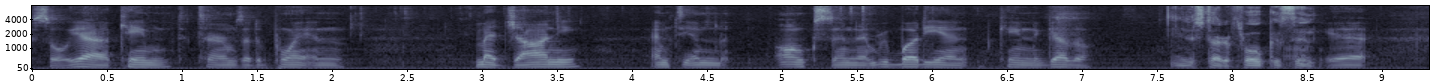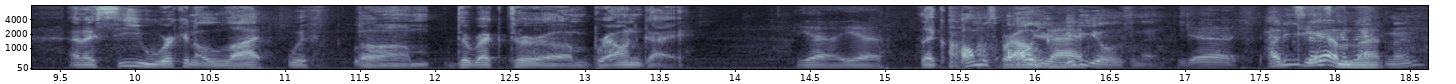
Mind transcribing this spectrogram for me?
So yeah, I came to terms at the point and met Johnny, MTM Unks and everybody and came together. and you started focusing. Yeah. And I see you working a lot with um, director um, Brown Guy. Yeah, yeah. Like almost Brown all your guy. videos, man. Yeah. How do you guys MTM, connect, man?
